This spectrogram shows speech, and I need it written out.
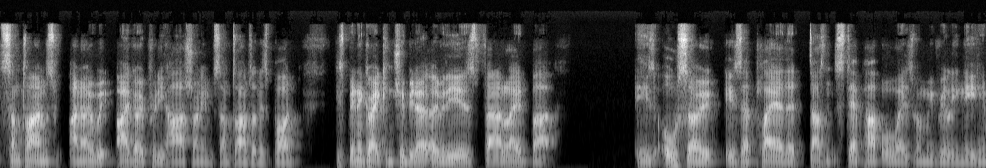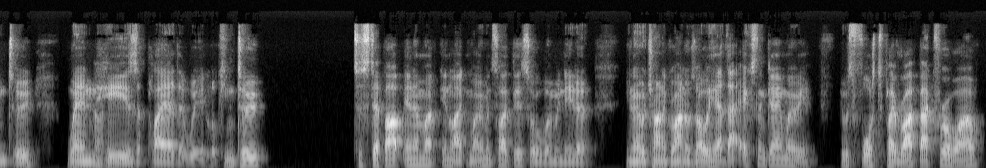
sometimes I know we, I go pretty harsh on him sometimes on this pod. He's been a great contributor over the years for Adelaide, but he's also is a player that doesn't step up always when we really need him to. When oh. he is a player that we're looking to to step up in a in like moments like this, or when we need a, you know, we're trying to grind. It was oh, he had that excellent game where he he was forced to play right back for a while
